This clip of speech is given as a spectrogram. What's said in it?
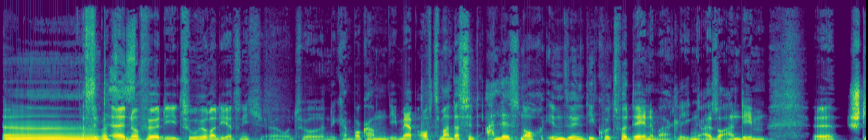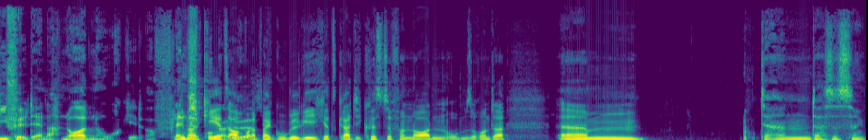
Äh, Das sind äh, nur für die Zuhörer, die jetzt nicht äh, und Hörerinnen, die keinen Bock haben, die Map aufzumachen. Das sind alles noch Inseln, die kurz vor Dänemark liegen, also an dem äh, Stiefel, der nach Norden hochgeht, auf Genau, Flensburger ich gehe jetzt auch bei Google gehe ich jetzt gerade die Küste von Norden oben so runter. Ähm, dann, das ist St.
